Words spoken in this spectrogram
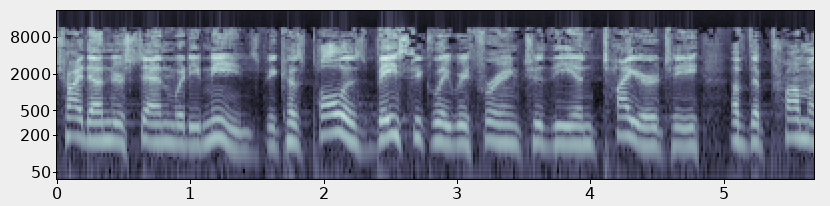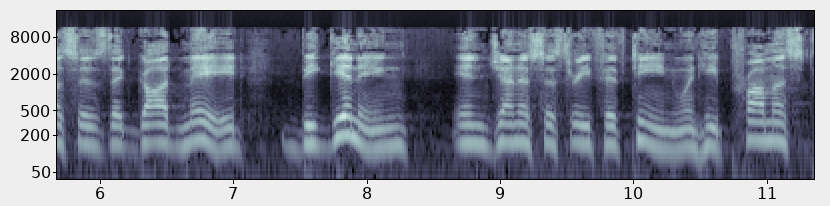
try to understand what he means because Paul is basically referring to the entirety of the promises that God made beginning in Genesis 3:15 when he promised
